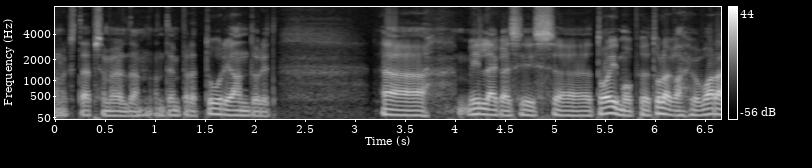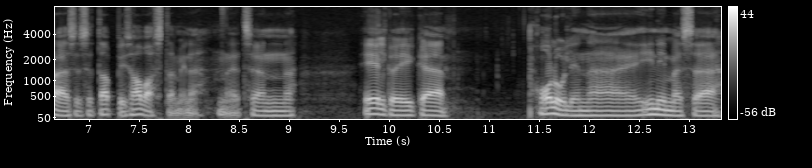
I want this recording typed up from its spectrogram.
oleks täpsem öelda, on temperatuuriandurid, millega siis toimub tulekahju varajases etapis avastamine, et see on eelkõige oluline inimese äh,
